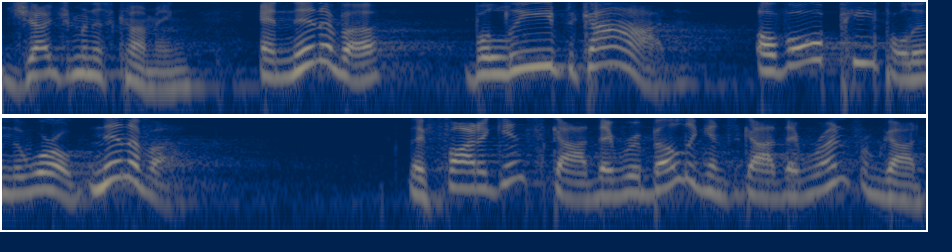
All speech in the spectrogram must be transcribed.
judgment is coming, and Nineveh believed God. Of all people in the world, Nineveh. They fought against God, they've rebelled against God, they've run from God,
